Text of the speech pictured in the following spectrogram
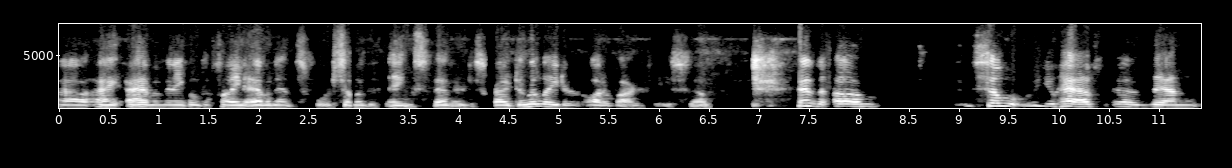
uh, I, I, haven't been able to find evidence for some of the things that are described in the later autobiographies. So, and um, so you have uh, then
